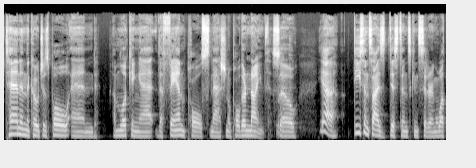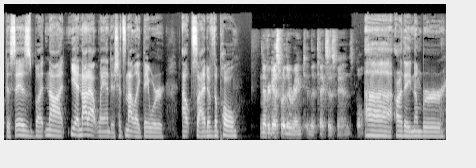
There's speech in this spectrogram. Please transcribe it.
Ten in the coaches poll, and I'm looking at the fan pulse national poll. They're ninth. So yeah, decent sized distance considering what this is, but not yeah, not outlandish. It's not like they were outside of the poll. Never guess where they're ranked in the Texas fans poll. Uh, are they number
